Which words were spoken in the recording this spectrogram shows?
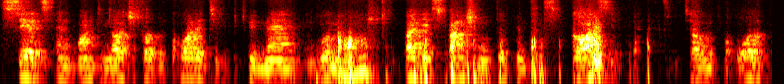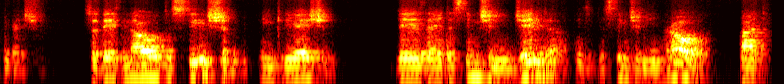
sets an ontological equality between man and woman, but there's functional differences. God set that tone for all of creation. So there's no distinction in creation. There's a distinction in gender, there's a distinction in role, but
